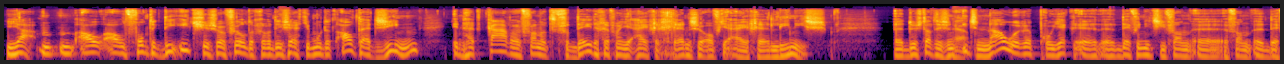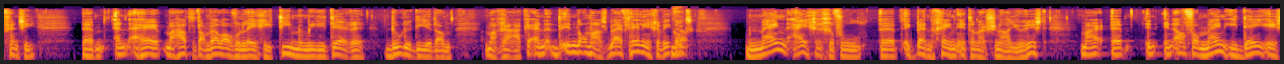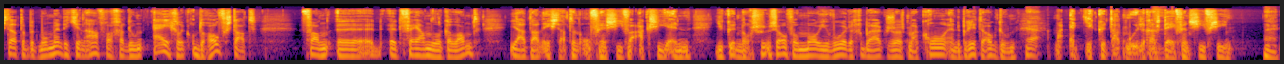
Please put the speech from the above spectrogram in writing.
Ja, al, al vond ik die ietsje zorgvuldiger. Want die zegt, je moet het altijd zien in het kader van het verdedigen van je eigen grenzen of je eigen linies. Uh, dus dat is een iets nauwere projectdefinitie uh, van, uh, van defensie. Um, en hij maar had het dan wel over legitieme militaire doelen die je dan mag raken. En nogmaals, blijft heel ingewikkeld. Ja. Mijn eigen gevoel, ik ben geen internationaal jurist. Maar in, in elk geval, mijn idee is dat op het moment dat je een aanval gaat doen, eigenlijk op de hoofdstad van uh, het vijandelijke land, ja, dan is dat een offensieve actie. En je kunt nog zoveel mooie woorden gebruiken, zoals Macron en de Britten ook doen. Ja. Maar je kunt dat moeilijk als defensief zien. Nee.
